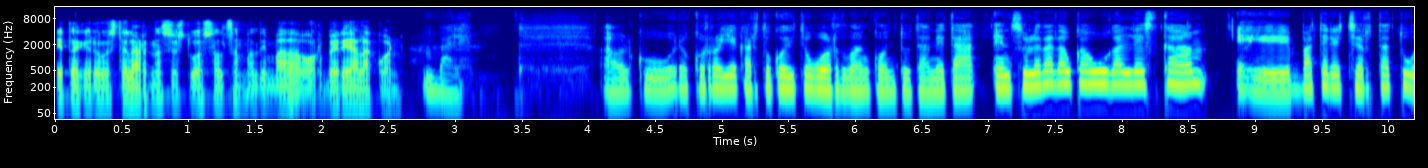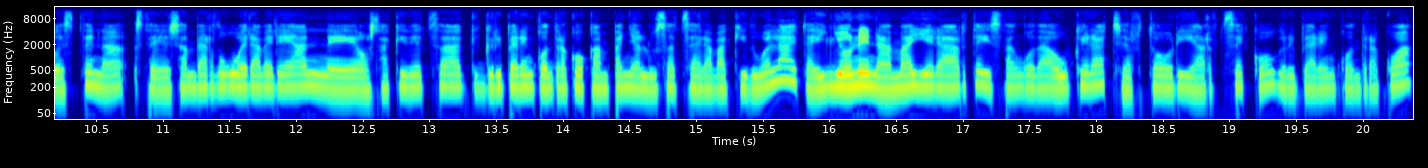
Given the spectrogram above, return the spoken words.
eta gero bestela arnaz estua saltzen baldin bada, hor bere alakoan. Vale. Aholku orokorroiek hartuko ditugu orduan kontutan. Eta entzule badaukagu galdezka, e, bat ere txertatu ez dena, ze esan behar dugu era berean e, osakidetzak griperen kontrako kanpaina luzatza erabaki duela, eta hil honen amaiera arte izango da aukera txerto hori hartzeko gripearen kontrakoa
